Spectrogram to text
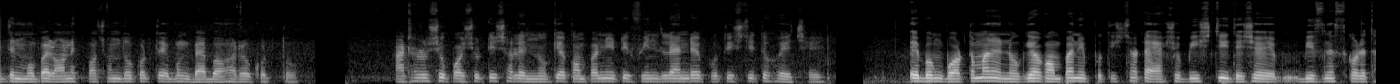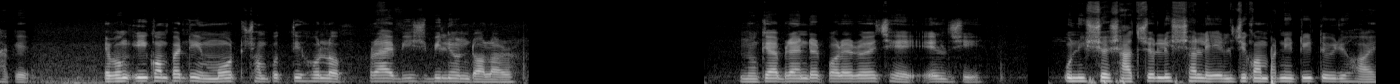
এদের মোবাইল অনেক পছন্দ করতো এবং ব্যবহারও করত। আঠারোশো পঁয়ষট্টি সালে নোকিয়া কোম্পানিটি ফিনল্যান্ডে প্রতিষ্ঠিত হয়েছে এবং বর্তমানে নোকিয়া কোম্পানির প্রতিষ্ঠাটা একশো বিশটি দেশে বিজনেস করে থাকে। এবং এই কোম্পানিটির মোট সম্পত্তি হল প্রায় বিশ বিলিয়ন ডলার। নোকিয়া ব্র্যান্ডের পরে রয়েছে এলজি। উনিশশো সাতচল্লিশ সালে এলজি কোম্পানিটি তৈরি হয়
